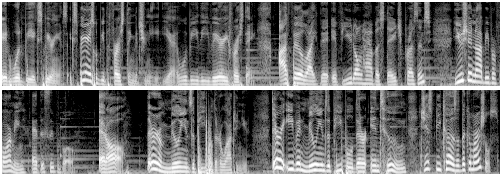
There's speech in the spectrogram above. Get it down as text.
it would be experience. Experience would be the first thing that you need. Yeah, it would be the very first thing. I feel like that if you don't have a stage presence, you should not be performing at the Super Bowl at all. There are millions of people that are watching you. There are even millions of people that are in tune just because of the commercials.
